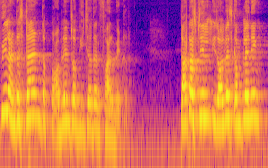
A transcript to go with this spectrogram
we'll understand the problems of each other far better. Tata Steel is always complaining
